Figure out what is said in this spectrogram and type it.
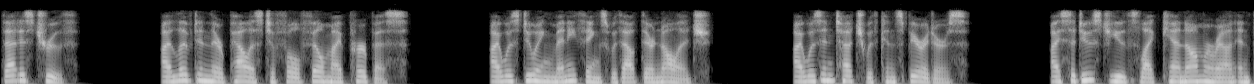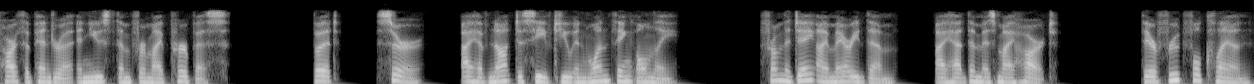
That is truth. I lived in their palace to fulfill my purpose. I was doing many things without their knowledge. I was in touch with conspirators. I seduced youths like Kandamaran and Parthipendra and used them for my purpose. But, sir, I have not deceived you in one thing only. From the day I married them, I had them as my heart. Their fruitful clan,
